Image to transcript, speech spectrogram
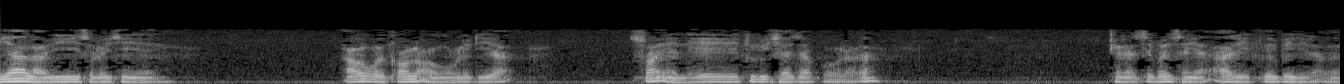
များလာပြီဆိုလို့ရှိရင်အောက်ဝကောင်းလောက်အောင်လို့ဒီကစွန့်ရင်လေထူးထူးခြားခြားပေါ်လာတာ အဲ့ဒါစိတ်ပိုင်းဆိုင်ရာအားတွေတွင်းပြနေတာပဲ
